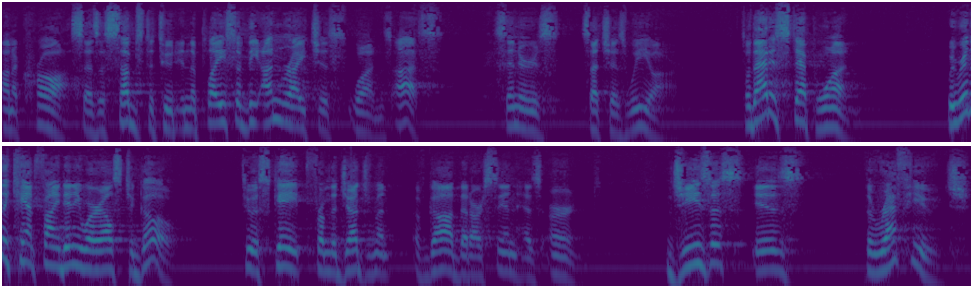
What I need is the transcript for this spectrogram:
on a cross as a substitute in the place of the unrighteous ones, us, sinners such as we are. So that is step one. We really can't find anywhere else to go to escape from the judgment of God that our sin has earned. Jesus is the refuge.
